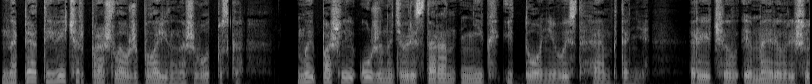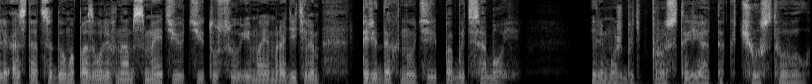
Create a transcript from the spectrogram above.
На пятый вечер прошла уже половина нашего отпуска — мы пошли ужинать в ресторан «Ник и Тони» в Истхэмптоне. Рэйчел и Мэрил решили остаться дома, позволив нам с Мэтью, Титусу и моим родителям передохнуть и побыть собой. Или, может быть, просто я так чувствовал.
